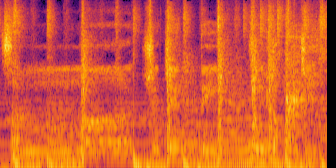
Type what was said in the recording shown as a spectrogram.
沉默却坚定，用力的黄击。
